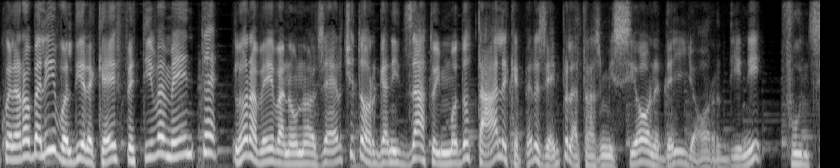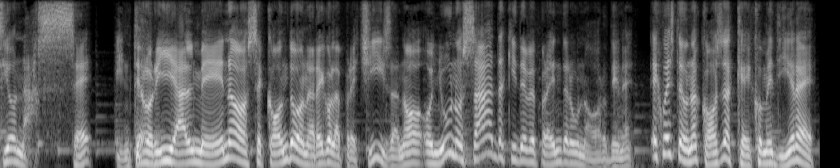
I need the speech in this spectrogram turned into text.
Quella roba lì vuol dire che effettivamente loro avevano un esercito organizzato in modo tale che per esempio la trasmissione degli ordini funzionasse in teoria almeno, secondo una regola precisa, no? Ognuno sa da chi deve prendere un ordine. E questa è una cosa che, come dire,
